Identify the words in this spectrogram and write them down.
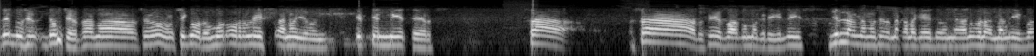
Doon, sir- doon sir, tama, siguro, siguro more or less ano yun, 15 meters sa sa ano sir, bago mag-release. Yun lang naman sir nakalagay doon na ano, wala nang iba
